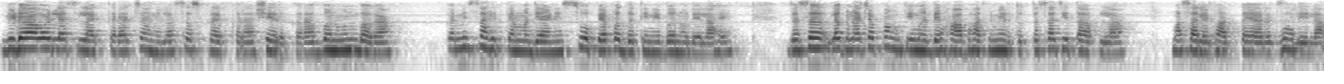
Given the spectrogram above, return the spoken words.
व्हिडिओ आवडल्यास लाईक करा चॅनलला सबस्क्राईब करा शेअर करा बनवून बघा. कमी साहित्यामध्ये आणि सोप्या पद्धतीने बनवलेला आहे. जसं लग्नाच्या पंक्तीमध्ये हा भात मिळतो तसाच इथं आपला मसाले भात तयार झालेला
